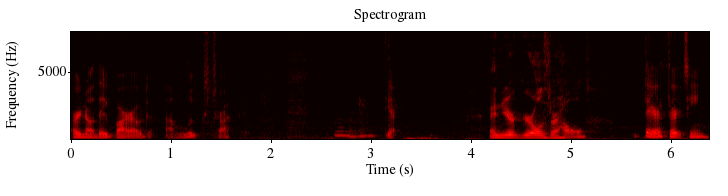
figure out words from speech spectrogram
or no, they borrowed um, Luke's truck. Yeah, And your girls are how old? they're thirteen,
